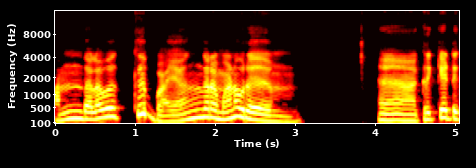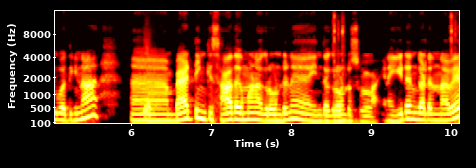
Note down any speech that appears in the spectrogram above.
அந்த அளவுக்கு பயங்கரமான ஒரு அ கிரிக்கெட்டுக்கு பார்த்தீங்கன்னா, அ பேட்டிங்க்கு சாதகமான கிரவுண்டுன்னு இந்த கிரவுண்ட சொல்லலாம். ஏன்னா, ஈடன் கார்டன்னாவே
